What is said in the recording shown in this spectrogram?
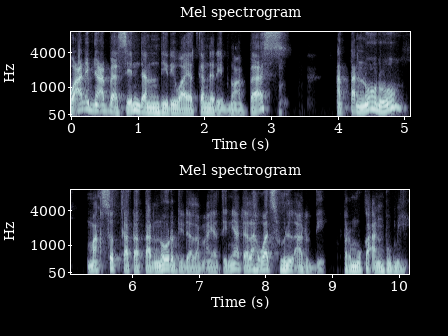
Ibnu Abbasin dan diriwayatkan dari Ibnu Abbas, At-tanuru, maksud kata tanur di dalam ayat ini adalah wajhul ardi, permukaan bumi.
